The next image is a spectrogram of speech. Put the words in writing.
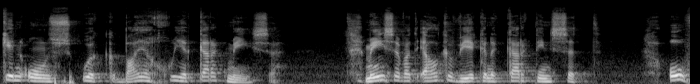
ken ons ook baie goeie kerkmense Mense wat elke week in 'n kerkdiens sit of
